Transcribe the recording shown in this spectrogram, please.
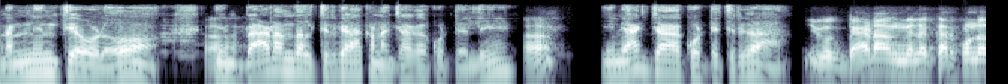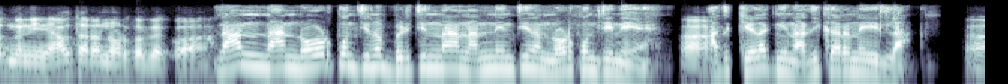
ನನ್ ನಿಂತಿ ಅವಳು. ನೀನ್ ಬ್ಯಾಡ್ ಅಂದಲ್ ತಿರ್ಗಾ ಹಾಕಣ ಜಾಗ ಕೊಟ್ಟೆ ಅಲ್ಲಿ ಹಾ? ನೀನ್ ಯಾಕೆ ಜಾಗ ಕೊಟ್ಟೆ ತಿರ್ಗಾ? ಇವಾಗ ಬೇಡ ಅಂದ್ಮೇಲೆ ಕರ್ಕೊಂಡೋದ್ಮೇಲೆ ನೀನ್ ಯಾವ ತರ ನೋಡ್ಕೋಬೇಕು? ನಾನ್ ನಾನ್ ನೋಡ್ಕೊಂತೀನೋ ಬಿಡ್ತೀನಿ ನಾ ನನ್ ನಿಂತಿ ನಾನ್ ನೋಡ್ಕೊಂತೀನಿ. ಹಾ. ಅದ್ ಕೇಳಕ್ ನೀನ್ ಅಧಿಕಾರನೇ ಇಲ್ಲ. ಹಾ.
